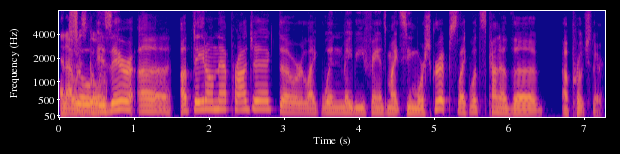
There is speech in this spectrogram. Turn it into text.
And I was so going. Is there a update on that project, or like when maybe fans might see more scripts? Like, what's kind of the approach there?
